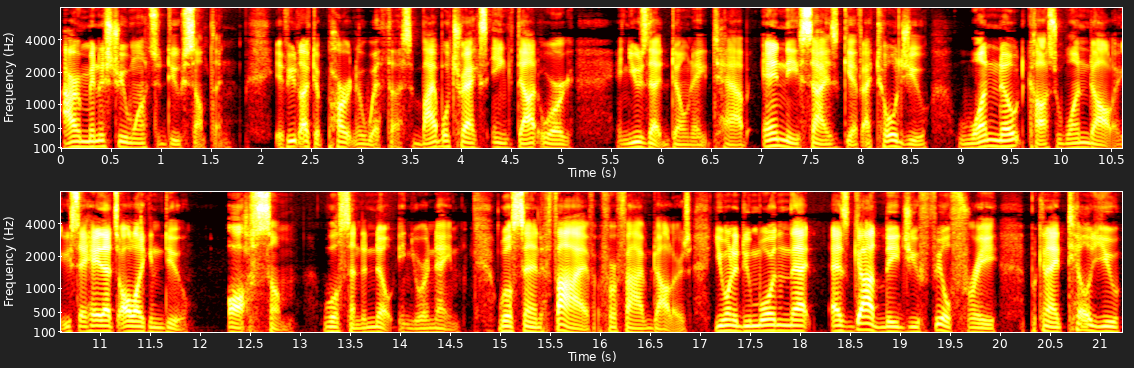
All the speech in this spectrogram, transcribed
Our ministry wants to do something. If you'd like to partner with us, BibleTractsInc.org and use that donate tab. Any size gift. I told you one note costs $1. You say, hey, that's all I can do. Awesome. We'll send a note in your name. We'll send five for $5. You want to do more than that? As God leads you, feel free. But can I tell you,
